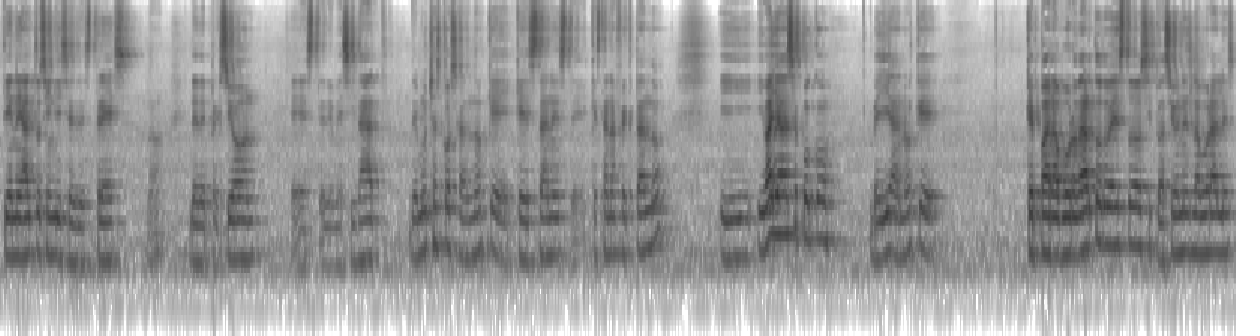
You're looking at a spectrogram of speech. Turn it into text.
tiene altos índices de estrés, ¿no? De depresión, este, de obesidad, de muchas cosas ¿no? que, que están, este, que están afectando. Y, vaya, hace poco veía ¿no? que, que para abordar todo esto, situaciones laborales,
